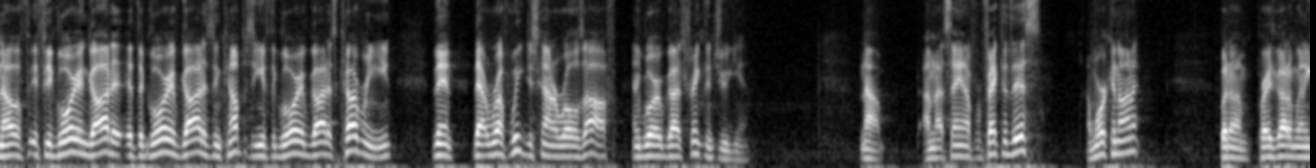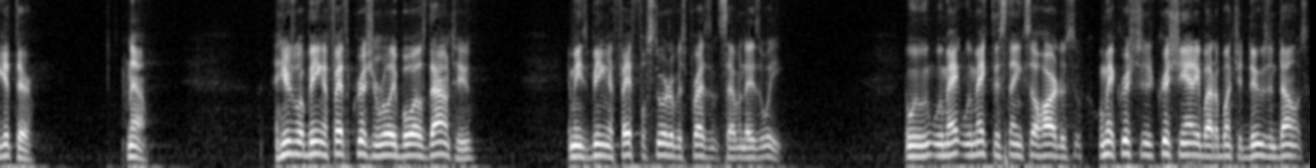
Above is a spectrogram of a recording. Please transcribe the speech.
Now, if, if the glory in God, if the glory of God is encompassing you, if the glory of God is covering you, then that rough week just kind of rolls off, and the glory of God strengthens you again. Now, I'm not saying I've perfected this. I'm working on it, but um, praise God, I'm going to get there. Now, here's what being a faithful Christian really boils down to. It means being a faithful steward of His presence seven days a week. We, we, make, we make this thing so hard. We make Christian, Christianity about a bunch of do's and don'ts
